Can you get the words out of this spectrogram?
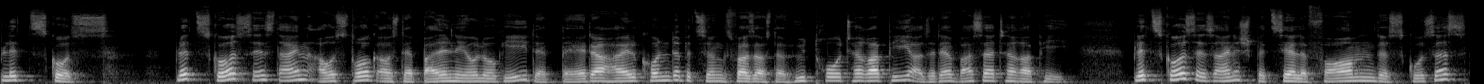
Blitzguss. Blitzguss ist ein Ausdruck aus der Balneologie, der Bäderheilkunde bzw. aus der Hydrotherapie, also der Wassertherapie. Blitzguss ist eine spezielle Form des Gusses,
